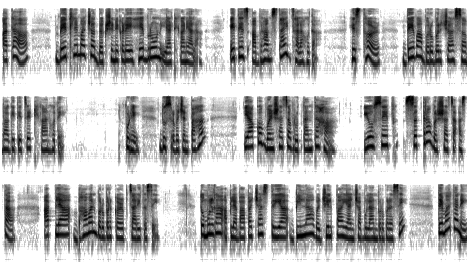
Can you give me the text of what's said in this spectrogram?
आता बेथलेमाच्या दक्षिणेकडे हेब्रोन या ठिकाणी आला. येथेच अब्राम स्थायिक झाला होता. हे स्थळ देवाबरोबरच्या सहभागितेचे ठिकाण होते. पुढे दुसरं वचन पहा. याकोब वंशाचा वृत्तांत हा. योसेफ सतरा वर्षाचा असता आपल्या भावांबरोबर कळप चारित असे. तो मुलगा आपल्या बापाच्या स्त्रिया बिला व जिल्पा यांच्या मुलांबरोबर असे. तेव्हा त्याने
